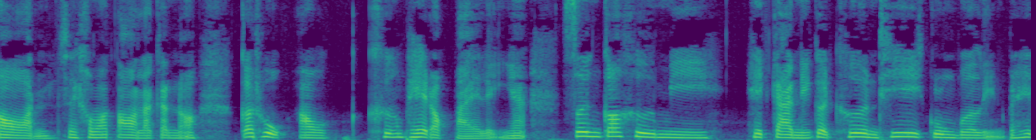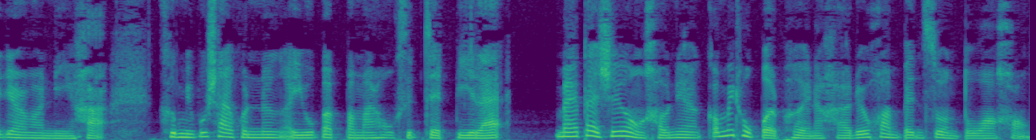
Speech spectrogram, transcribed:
ตอนใช้คำว่าตอนแล้วกันเนาะก็ถูกเอาเครื่องเพศออกไปอะไรเงี้ย ซึ่งก็คือมี เหตุการณ์นี้เกิดขึ้นที่กรุงเบอร์ลินประเทศเยอรมนีค่ะ คือมีผู้ชายคนหนึ่งอายุแบบประมาณ 67 ปีและ แม้แต่ชื่อของเขาเนี่ยก็ไม่ถูกเปิดเผยนะคะ ด้วยความเป็นส่วนตัวของ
